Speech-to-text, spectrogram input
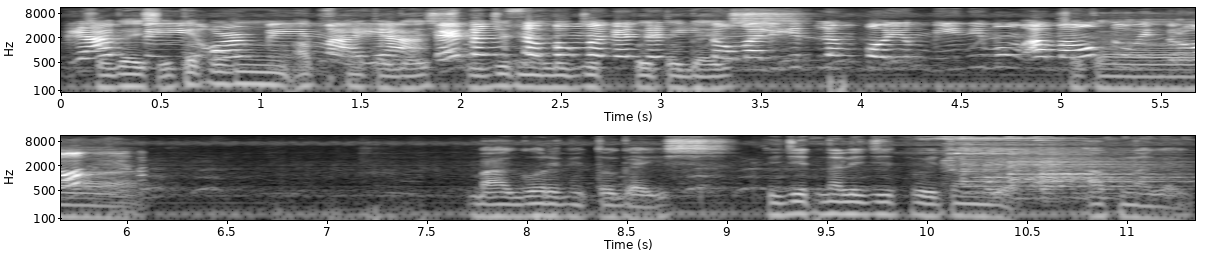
GrabPay, guys, ito or PayMaya. guys. And ang isa pong maganda ito, dito, guys. maliit lang po yung minimum amount to withdraw. bago rin ito guys legit na legit po itong app na guys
